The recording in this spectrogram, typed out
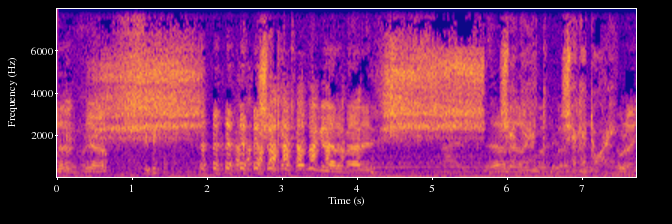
on it, yeah. Forgot about it. No, no, he was. שקט, אורי.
